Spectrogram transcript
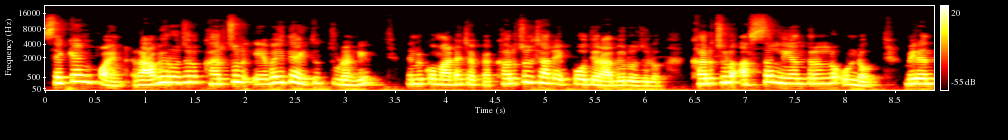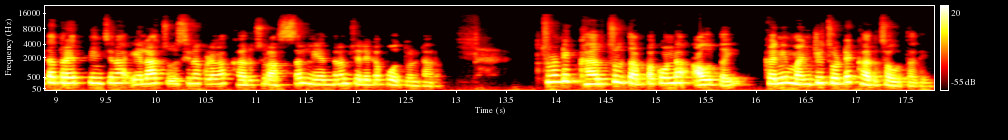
సెకండ్ పాయింట్ రాబోయే రోజుల్లో ఖర్చులు ఏవైతే అవుతుందో చూడండి నేను మీకు మాట చెప్పా. ఖర్చులు చాలా ఎక్కువ అవుతాయి రాబోయే రోజుల్లో. ఖర్చులు అస్సలు నియంత్రణలో ఉండవు. మీరు ఎంత ప్రయత్నించినా ఎలా చూసినా కూడా ఖర్చులు అస్సలు నియంత్రణ చేయలేకపోతుంటారు. చూడండి ఖర్చులు తప్పకుండా అవుతాయి కానీ మంచి చోటే ఖర్చు అవుతుంది.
